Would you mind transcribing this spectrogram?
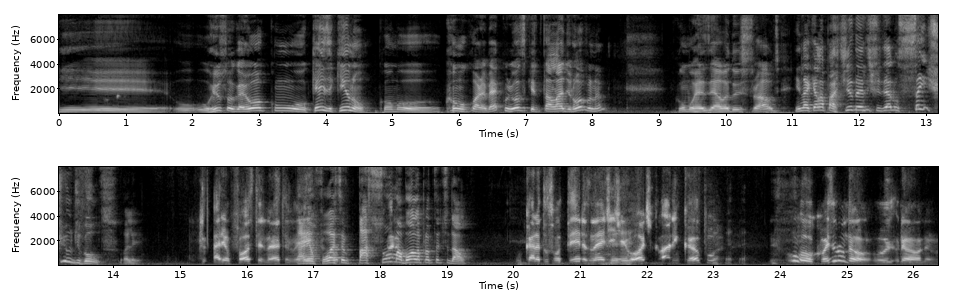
E o, o Houston ganhou com o Casey Keenum como, como quarterback. Curioso que ele tá lá de novo, né? Como reserva do Stroud. E naquela partida eles fizeram seis field goals. Olha aí. Arian Foster, né? Também. Arian Foster passou uma bola para touchdown. O cara dos roteiros, né? DJ é. Watt, claro, em campo. O coisa não, não. O, não, não, não.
